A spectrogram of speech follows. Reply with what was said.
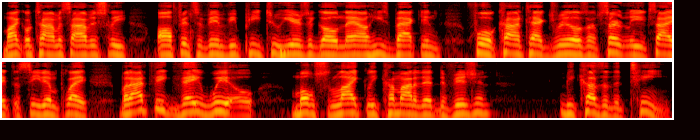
Michael Thomas, obviously, offensive MVP two years ago. Now he's back in full contact drills. I'm certainly excited to see them play. But I think they will most likely come out of that division because of the team.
